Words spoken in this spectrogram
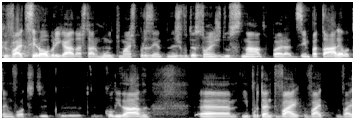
que vai ser obrigada a estar muito mais presente nas votações do Senado para desempatar, ela tem um voto de, de qualidade, uh, e portanto vai, vai, vai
